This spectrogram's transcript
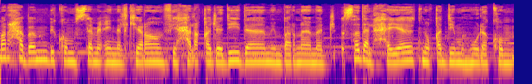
مرحبا بكم مستمعينا الكرام في حلقة جديدة من برنامج صدى الحياة نقدمه لكم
